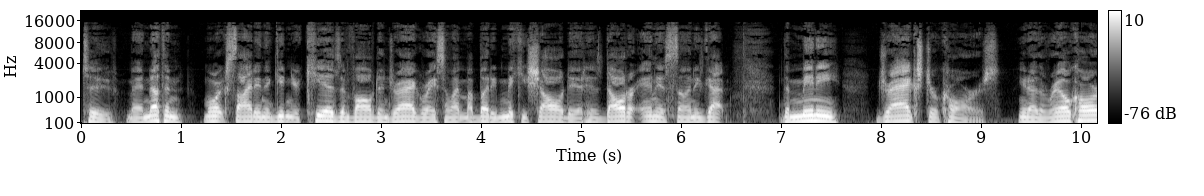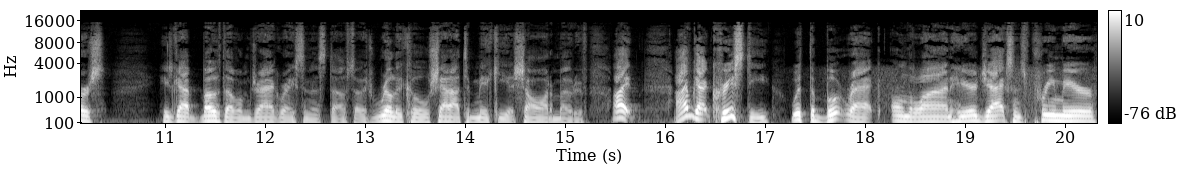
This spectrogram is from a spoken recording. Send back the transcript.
too, man. Nothing more exciting than getting your kids involved in drag racing, like my buddy Mickey Shaw did. His daughter and his son. He's got the mini dragster cars, you know, the rail cars He's got both of them drag racing and stuff, so it's really cool. Shout out to Mickey at Shaw Automotive. All right, I've got Christy with the book rack on the line here, Jackson's premier,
